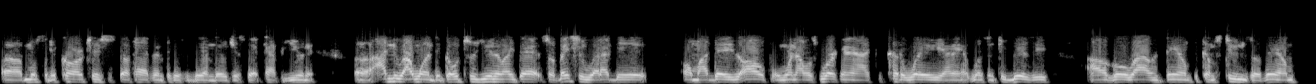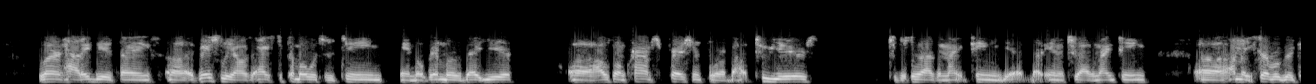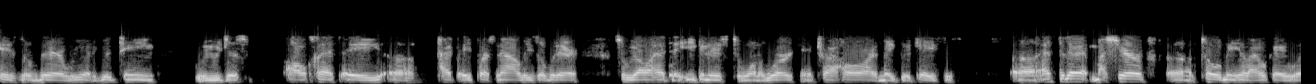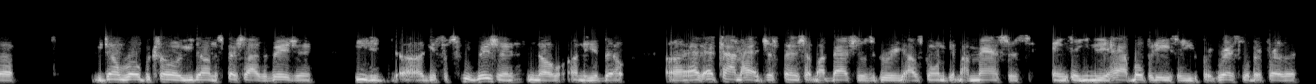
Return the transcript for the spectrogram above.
Uh, most of the car chase stuff happened because of them. They were just that type of unit. Uh, I knew I wanted to go to a unit like that. So basically, what I did on my days off, when I was working, and I could cut away and I wasn't too busy. I'll go around with them, become students of them, learn how they did things. Uh, eventually, I was asked to come over to the team in November of that year. Uh, I was on crime suppression for about two years to 2019. Yeah, by the end of 2019, uh, I made several good cases over there. We had a good team. We were just all Class A, uh, Type A personalities over there. So we all had the eagerness to want to work and try hard and make good cases. Uh, after that, my sheriff uh, told me, like, okay, well, you done road patrol, you done the specialized division, you need to uh, get some supervision, you know, under your belt. Uh, at that time, I had just finished up my bachelor's degree. I was going to get my master's, and he said you need to have both of these so you can progress a little bit further.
